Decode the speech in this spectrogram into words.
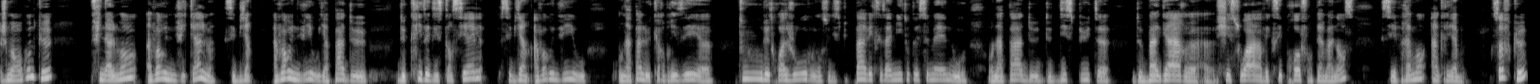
je me rends compte que finalement, avoir une vie calme, c'est bien. Avoir une vie où il n'y a pas de, de crise existentielle, c'est bien. Avoir une vie où on n'a pas le cœur brisé euh, tous les trois jours, où on se dispute pas avec ses amis toutes les semaines, où on n'a pas de, de disputes, euh, de bagarres euh, chez soi avec ses profs en permanence, c'est vraiment agréable. Sauf que,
